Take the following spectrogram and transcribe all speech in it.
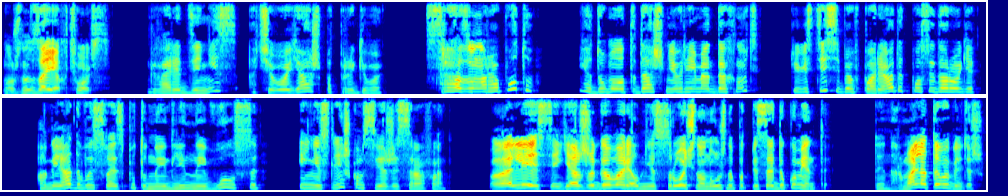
Нужно заехать в офис. Говорит Денис, а чего я аж подпрыгиваю. Сразу на работу? Я думала, ты дашь мне время отдохнуть, привести себя в порядок после дороги. Оглядываю свои спутанные длинные волосы и не слишком свежий сарафан. Олеся, я же говорил, мне срочно нужно подписать документы. Ты нормально ты выглядишь?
